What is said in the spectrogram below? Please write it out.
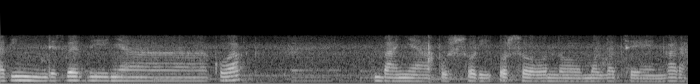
adin desberdinakoak, baina pues, hori oso ondo moldatzen gara.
